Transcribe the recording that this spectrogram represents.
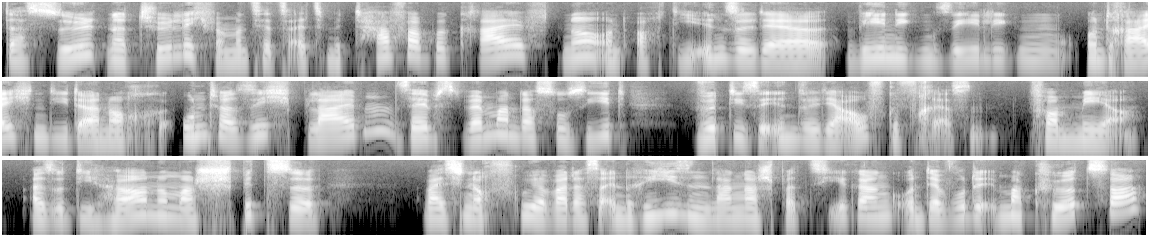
dass Sylt natürlich, wenn man es jetzt als Metapher begreift, ne, und auch die Insel der wenigen Seligen und Reichen, die da noch unter sich bleiben, selbst wenn man das so sieht, wird diese Insel ja aufgefressen vom Meer. Also die Hörnummer Spitze weiß ich noch, früher war das ein riesenlanger Spaziergang und der wurde immer kürzer.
